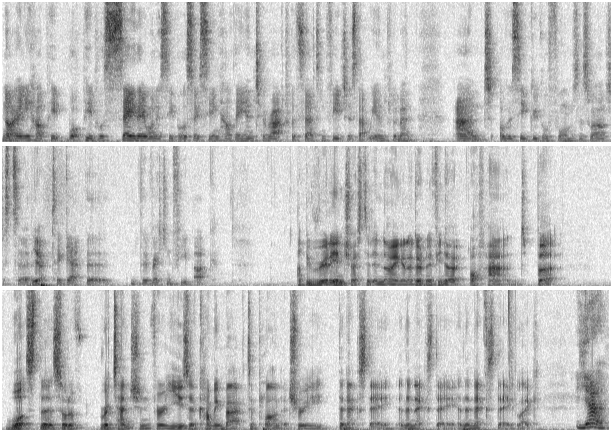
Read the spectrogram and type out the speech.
not only how pe- what people say they want to see, but also seeing how they interact with certain features that we implement, and obviously Google Forms as well, just to Yeah. to get the the written feedback. I'd be really interested in knowing, and I don't know if you know it offhand, but what's the sort of retention for a user coming back to plant a tree the next day and the next day and the next day? Like, Yeah,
